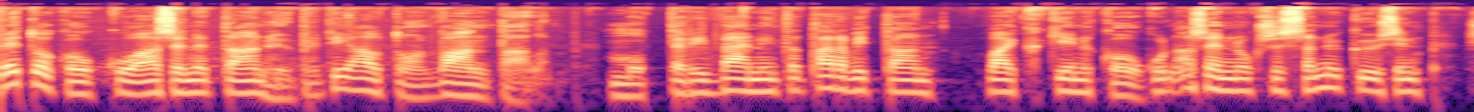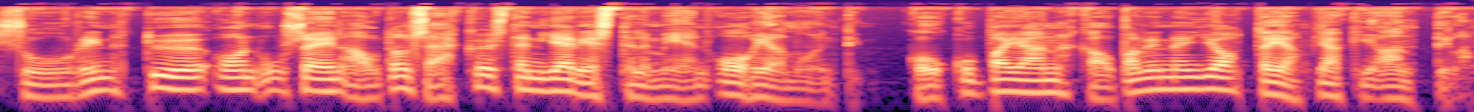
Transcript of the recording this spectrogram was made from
Vetokoukkua asennetaan hybridiautoon Vantaalla. Mutterin väänintä tarvitaan, vaikkakin koukun asennuksessa nykyisin suurin työ on usein auton sähköisten järjestelmien ohjelmointi. Koukkupajan kaupallinen johtaja Jaki Anttila.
